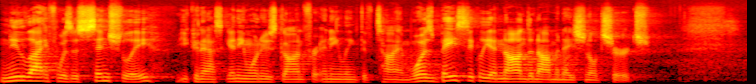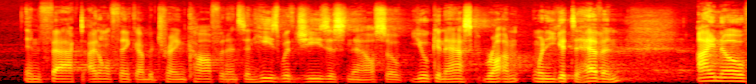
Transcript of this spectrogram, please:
New Life was essentially, you can ask anyone who's gone for any length of time, was basically a non denominational church. In fact, I don't think I'm betraying confidence, and he's with Jesus now, so you can ask Ron when you get to heaven. I know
